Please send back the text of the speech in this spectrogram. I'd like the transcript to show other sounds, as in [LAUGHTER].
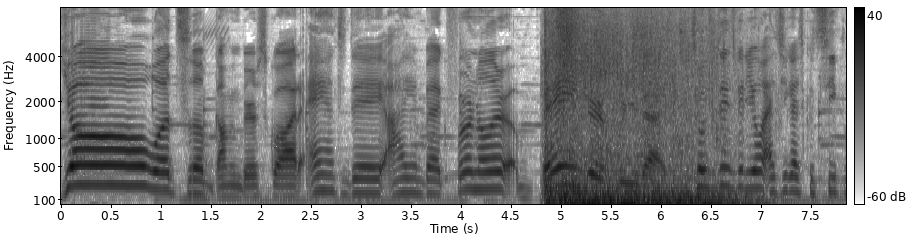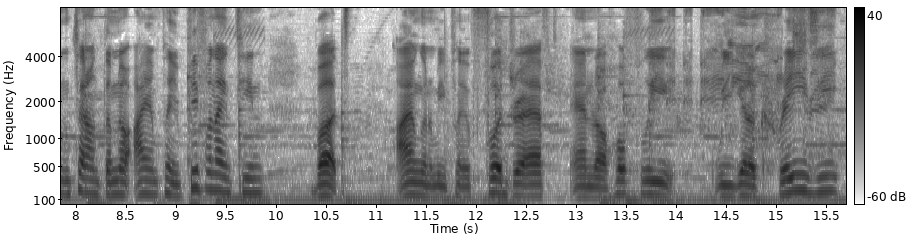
Yo, what's up, Gummy Bear Squad? And today I am back for another banger for you guys. So in today's video, as you guys could see from the title and thumbnail, I am playing FIFA 19, but I'm gonna be playing FUT Draft, and uh, hopefully we get a crazy,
